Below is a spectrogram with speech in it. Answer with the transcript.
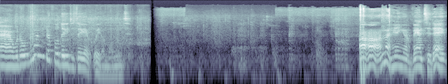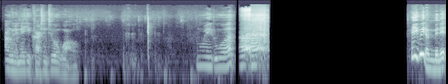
And what a wonderful day today. Wait a moment. Aha, I'm not hitting a van today. I'm gonna make it crash into a wall. Wait, what? Uh-uh. Hey, wait a minute.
